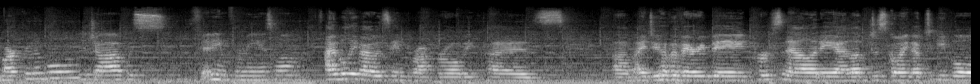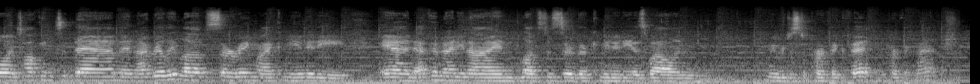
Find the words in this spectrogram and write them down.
marketable. The job was fitting for me as well. I believe I was named Rock Girl because um, I do have a very big personality. I love just going up to people and talking to them, and I really love serving my community. And FM 99 loves to serve their community as well, and we were just a perfect fit and a perfect match.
